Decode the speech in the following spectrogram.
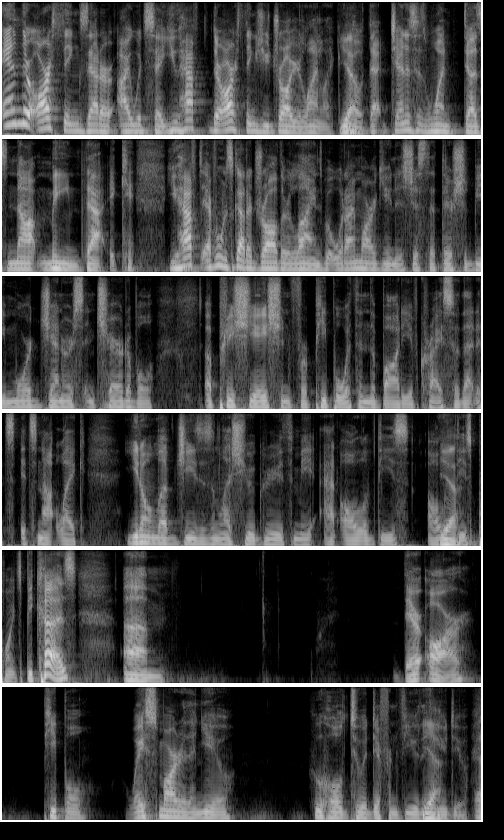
And there are things that are, I would say, you have. There are things you draw your line. Like, Yeah. no, that Genesis one does not mean that. It can't. You have to. Everyone's got to draw their lines. But what I'm arguing is just that there should be more generous and charitable appreciation for people within the body of Christ, so that it's it's not like you don't love Jesus unless you agree with me at all of these all Yeah. of these points. Because um, there are people way smarter than you who hold to a different view than Yeah. you do. Uh,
